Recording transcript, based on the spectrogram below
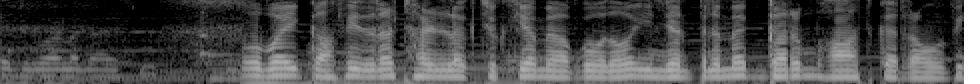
है लगा इसमें। ओ भाई काफ़ी ज़रा ठंड लग चुकी है मैं आपको बताऊँ इंजन पहले मैं गर्म हाथ कर रहा हूँ अभी।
